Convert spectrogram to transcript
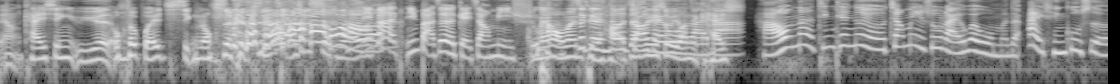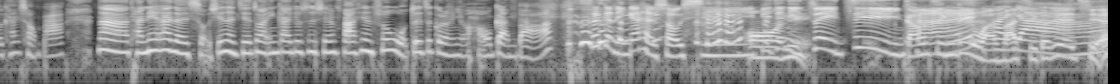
怎样开心愉悦的，我都不会形容这个事情是什么 你。把你把这个给张秘书没。有问这题，好，个就交秘书给我来由你开始。。好，那今天就由江秘书来为我们的爱情故事而开场吧。那谈恋爱的首先的阶段，应该就是先发现说我对这个人有好感吧。这个你应该很熟悉，哦毕竟你你最近刚经历完吧，几个月前。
